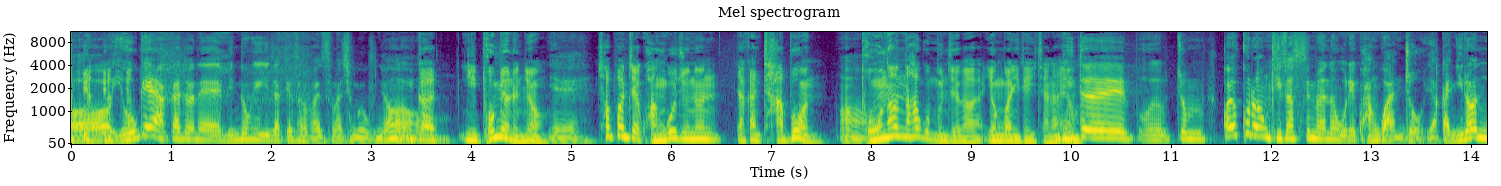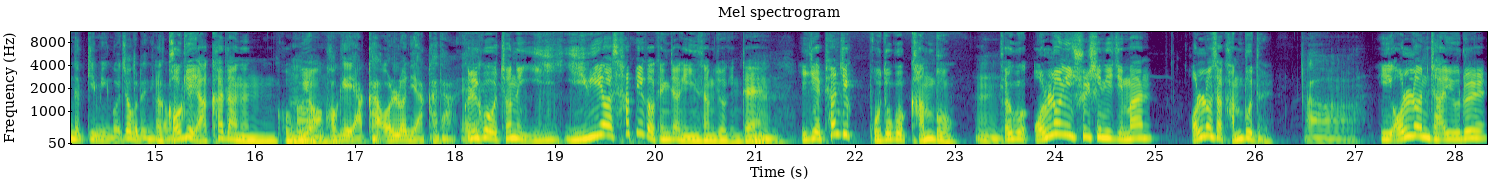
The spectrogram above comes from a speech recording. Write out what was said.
어, 요게 아까 전에 민동기 기자께서 말씀하신 거군요. 그러니까 이 보면은요. 예. 첫 번째 광고주는 약간 자본, 어. 돈하고 문제가 연관이 돼 있잖아요. 니들 뭐 좀 껄끄러운 기사 쓰면은 우리 광고 안 줘. 약간 이런 느낌인 거죠, 그러니까. 그러니까 거기에 약하다는 거고요. 어, 거기에 약한 언론이 약하다. 예. 그리고 저는 이 2위와 3위가 굉장히 인상적인데 음. 이게 편집 보도국 간부 음. 결국 언론인 출신이지만 언론사 간부들 아. 이 언론 자유를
